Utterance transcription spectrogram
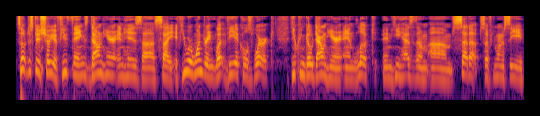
So just going to show you a few things down here in his uh, site. If you were wondering what vehicles work, you can go down here and look and he has them um, set up. So if you want to see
